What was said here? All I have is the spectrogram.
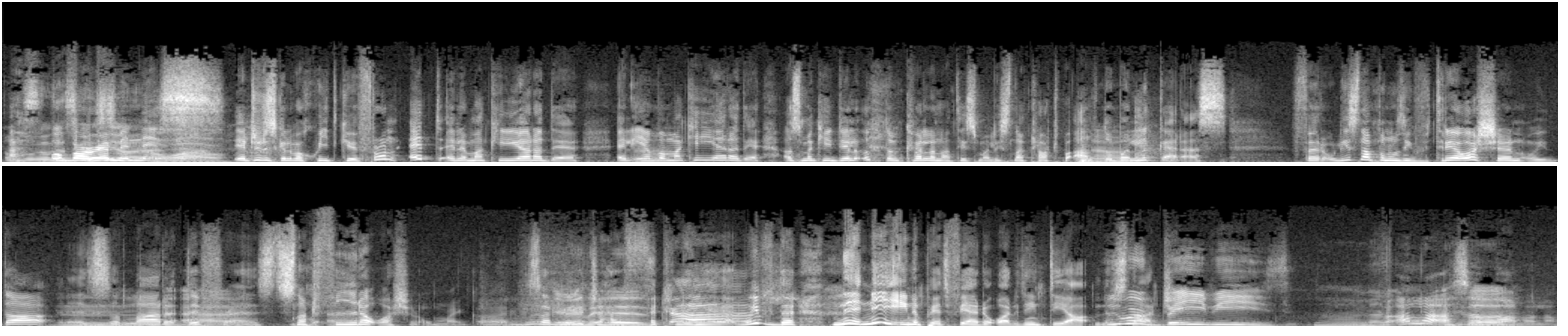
Alltså, och bara reminisce. wow. Jag tror det skulle vara skitkul. Från ett, eller man kan göra det, eller mm. man kan göra det. Alltså man kan ju dela upp de kvällarna tills man lyssnar klart på allt och bara look at us. För att lyssna på någonting för tre år sedan och idag is a lot det of är- difference. Snart fyra år sedan, oh my god. Så Jag vi har gjort det här inte, fett länge. Ni, ni är inne på ert fjärde år, det är inte jag. Men We were snart. babies. För alla Vi var barn alltså... alla.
